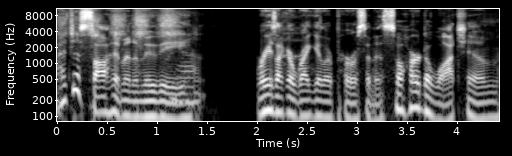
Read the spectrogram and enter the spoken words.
I just saw him in a movie Yeah. where he's like a regular person. It's so hard to watch him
